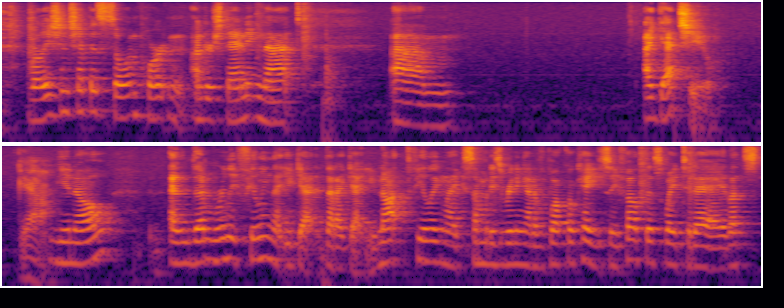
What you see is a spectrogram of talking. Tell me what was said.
Relationship is so important. Understanding that um, i get you. Yeah. you know? And them really feeling that you get that i get you. Not feeling like somebody's reading out of a book okay so you felt this way today. Let's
